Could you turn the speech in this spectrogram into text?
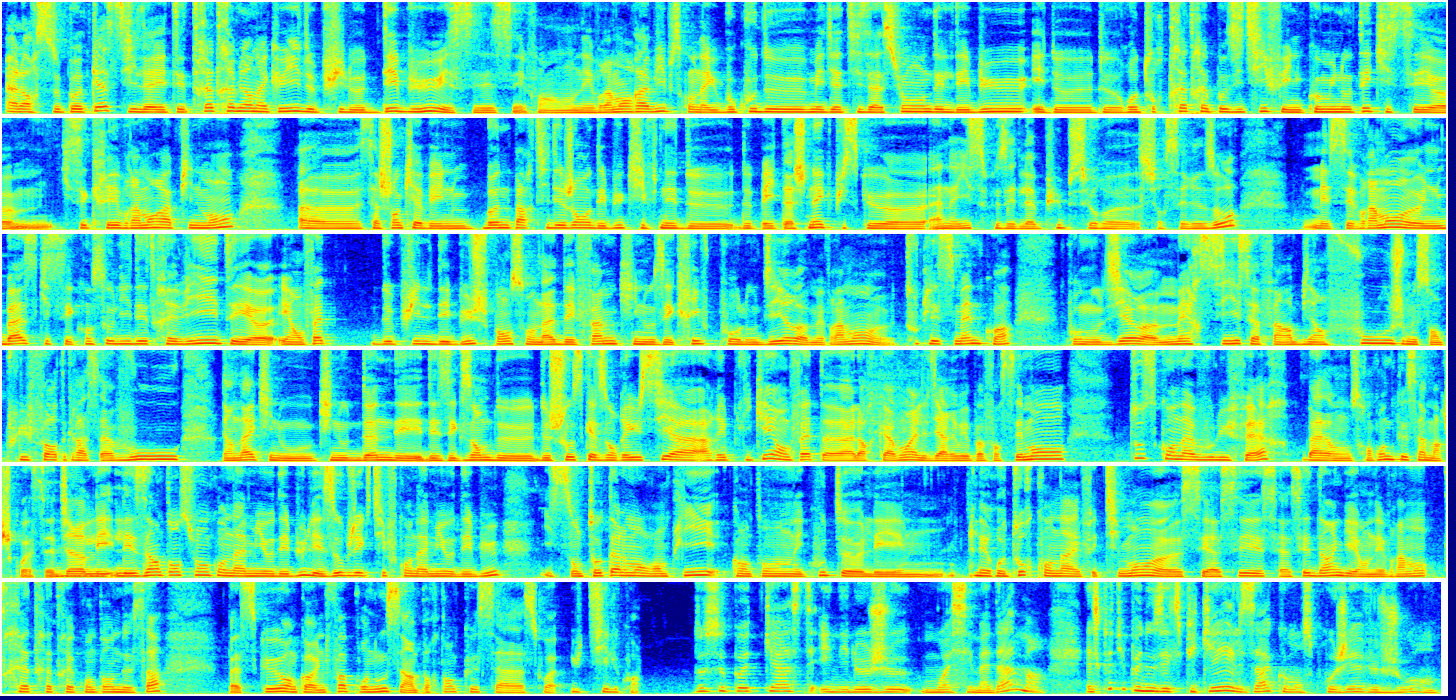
Alors ce podcast, il a été très très bien accueilli depuis le début et c'est, enfin, on est vraiment ravis parce qu'on a eu beaucoup de médiatisation dès le début et de, de retours très très positifs et une communauté qui s'est euh, qui s'est créée vraiment rapidement. Euh, sachant qu'il y avait une bonne partie des gens au début qui venaient de, de Paytachnek puisque euh, Anaïs faisait de la pub sur, euh, sur ses réseaux. Mais c'est vraiment une base qui s'est consolidée très vite et, et en fait depuis le début, je pense, on a des femmes qui nous écrivent pour nous dire, mais vraiment euh, toutes les semaines, quoi, pour nous dire euh, merci, ça fait un bien fou, je me sens plus forte grâce à vous. Il y en a qui nous, qui nous donnent des, des exemples de, de choses qu'elles ont réussi à, à, répliquer, en fait, alors qu'avant, elles n'y arrivaient pas forcément. Tout ce qu'on a voulu faire, bah, on se rend compte que ça marche, quoi. C'est-à-dire les, les, intentions qu'on a mis au début, les objectifs qu'on a mis au début, ils sont totalement remplis quand on écoute euh, les, les retours qu'on a. Effectivement, euh, c'est assez, c'est assez dingue et on est vraiment très, très, très content de ça parce que, encore une fois, pour nous, c'est important que ça soit utile, quoi. De ce podcast est né le jeu Moi c'est Madame. Est-ce que tu peux nous expliquer, Elsa, comment ce projet a vu le jour?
